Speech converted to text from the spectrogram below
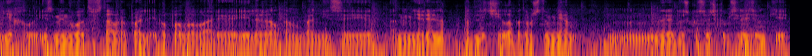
ехал из Минвод в Ставрополь и попал в аварию, и лежал там в больнице, и она меня реально подлечила, потому что мне наряду с кусочком селезенки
